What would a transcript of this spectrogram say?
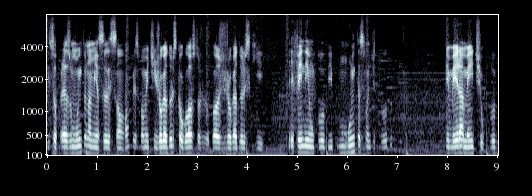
Isso eu prezo muito na minha seleção, principalmente em jogadores que eu gosto, eu gosto de jogadores que defendem um clube muito acima de tudo. Primeiramente o clube,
